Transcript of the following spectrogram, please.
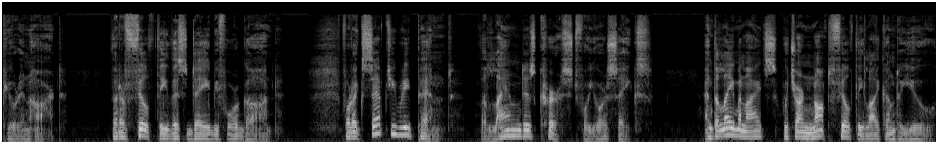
pure in heart, that are filthy this day before God. For except ye repent, the land is cursed for your sakes. And the Lamanites, which are not filthy like unto you,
